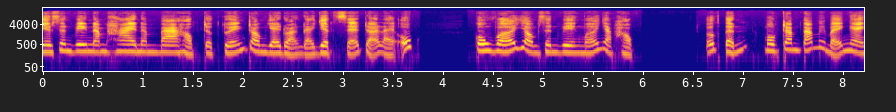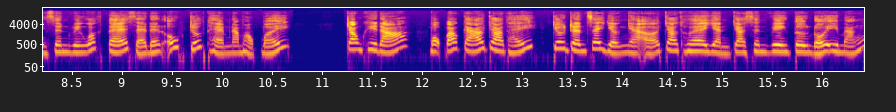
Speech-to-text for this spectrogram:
Nhiều sinh viên năm 2, năm 3 học trực tuyến trong giai đoạn đại dịch sẽ trở lại Úc, cùng với dòng sinh viên mới nhập học. Ước tính 187.000 sinh viên quốc tế sẽ đến Úc trước thềm năm học mới. Trong khi đó, một báo cáo cho thấy chương trình xây dựng nhà ở cho thuê dành cho sinh viên tương đối im ắng.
